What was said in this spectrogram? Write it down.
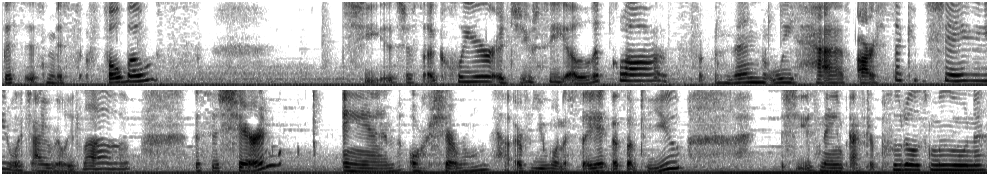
This is Miss Phobos. She is just a clear, juicy, a lip gloss. And then we have our second shade, which I really love. This is Charon and or Sharon, however you want to say it. That's up to you. She's named after Pluto's moon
